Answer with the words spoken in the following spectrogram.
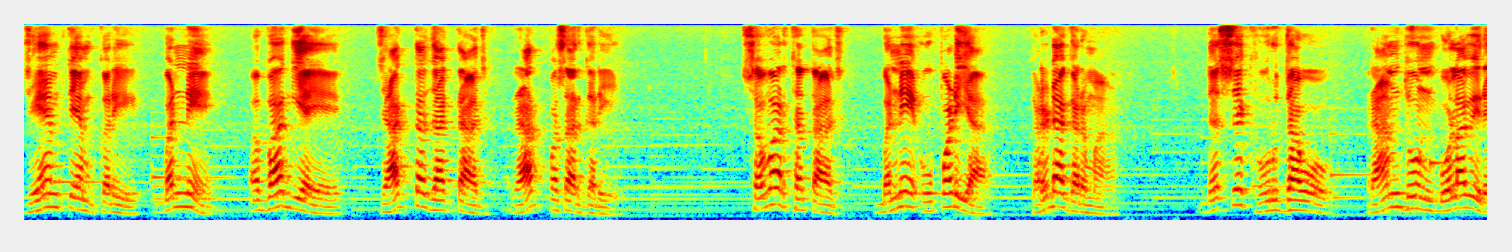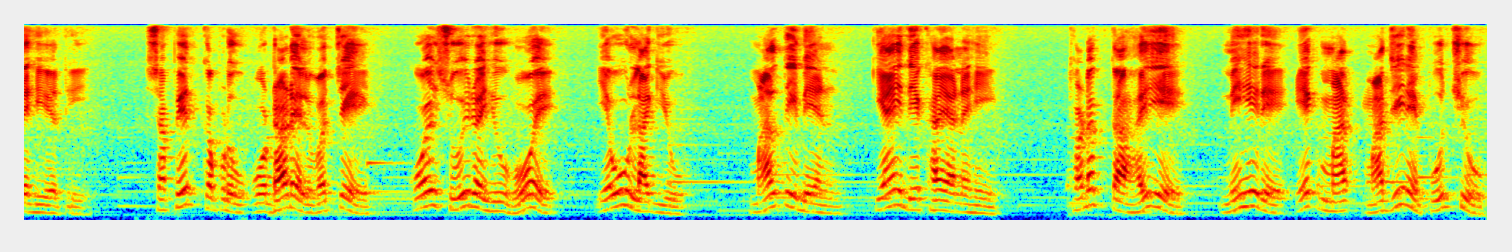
જેમ તેમ કરી બંને અભાગ્યાએ જાગતા જાગતા જ રાત પસાર કરી. સવાર થતાં જ બંને ઉપડ્યા ઘરડા ઘરમાં. દસેક વૃદ્ધાઓ રામધૂન બોલાવી રહી હતી. સફેદ કપડું ઓઢાડેલ વચ્ચે કોઈ સૂઈ રહ્યું હોય એવું લાગ્યું. માલતીબેન ક્યાંય દેખાયા નહીં. થડકતા હૈયે મિહિરે એક માજીને પૂછ્યું,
